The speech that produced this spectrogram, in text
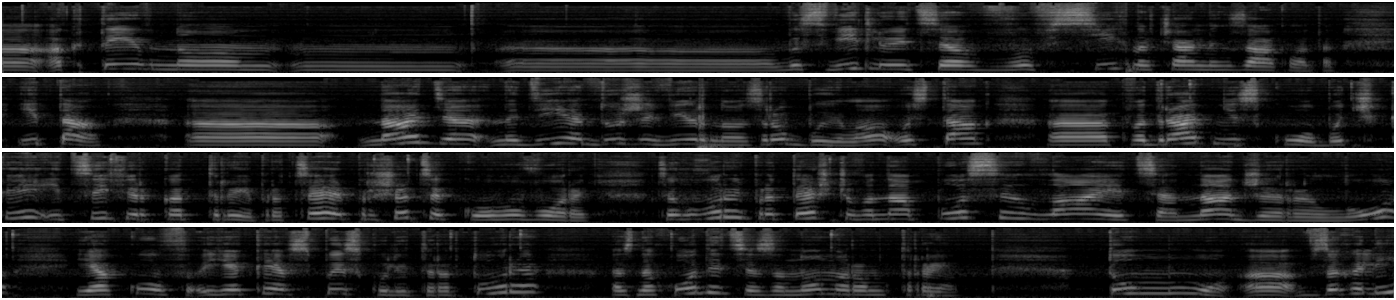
активно е, висвітлюється в всіх навчальних закладах. І так, Надя Надія дуже вірно зробила ось так е, квадратні скобочки і циферка 3. Про це про що це говорить? Це говорить про те, що вона посилається на джерело, яке в списку літератури знаходиться за номером 3. Тому е, взагалі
